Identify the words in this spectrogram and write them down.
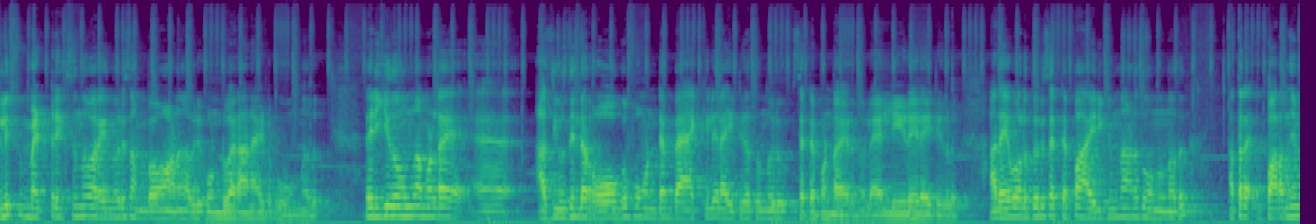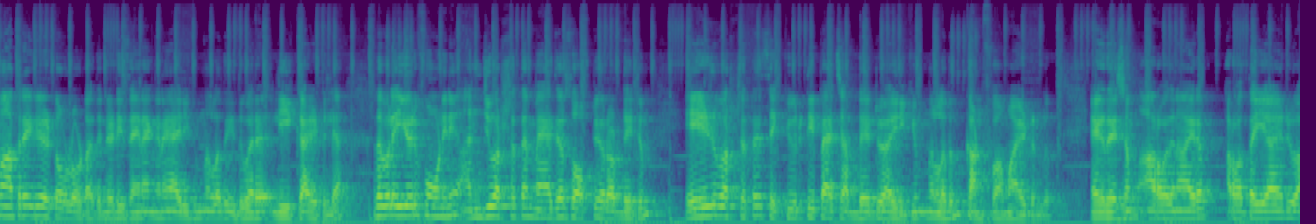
ഗ്ലിഫ് മെട്രിക്സ് എന്ന് പറയുന്ന ഒരു സംഭവമാണ് അവർ കൊണ്ടുവരാനായിട്ട് പോകുന്നത്. എനിക്ക് തോന്നുന്നു നമ്മുടെ അസ്യൂസിന്റെ റോഗ് ഫോണിന്റെ ബാക്കിൽ ലൈറ്റ് കത്തുന്ന ഒരു സെറ്റപ്പ് ഉണ്ടായിരുന്നു എൽ ഇ ഡി ലൈറ്റുകൾ അതേപോലത്തെ ഒരു സെറ്റപ്പ് ആയിരിക്കും എന്നാണ് തോന്നുന്നത്. അത്ര പറഞ്ഞ് മാത്രമേ കേട്ടുള്ളൂ കേട്ടോ. അതിന്റെ ഡിസൈൻ എങ്ങനെ ആയിരിക്കും എന്നുള്ളത് ഇതുവരെ ലീക്ക് ആയിട്ടില്ല. അതേപോലെ ഈ ഒരു ഫോണിന് അഞ്ച് വർഷത്തെ മേജർ സോഫ്റ്റ്വെയർ അപ്ഡേറ്റും ഏഴ് വർഷത്തെ സെക്യൂരിറ്റി പാച്ച് അപ്ഡേറ്റും ആയിരിക്കും എന്നുള്ളതും കൺഫേം ആയിട്ടുണ്ട്. ഏകദേശം അറുപതിനായിരം അറുപത്തയ്യായിരം രൂപ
